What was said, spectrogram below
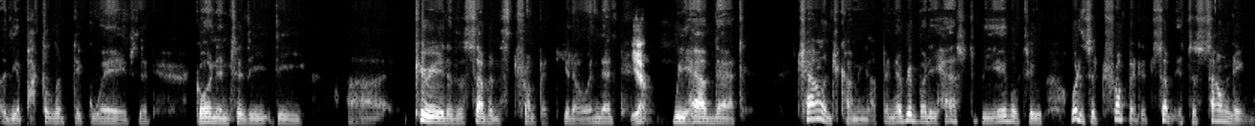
uh, the apocalyptic waves that going into the the uh, period of the seventh trumpet, you know, and that yep. we have that challenge coming up, and everybody has to be able to. What is a trumpet? It's some. It's a sounding.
